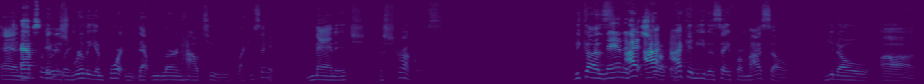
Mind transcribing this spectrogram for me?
And and it's really important that we learn how to, like you said, manage the struggles. Because Manage I, the I. I can even say for myself, you know, uh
